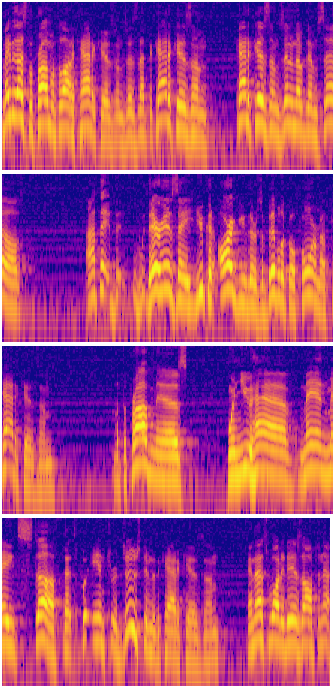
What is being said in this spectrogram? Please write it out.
Maybe that's the problem with a lot of catechisms, is that the catechism, catechisms in and of themselves, I think there is a, you could argue there's a biblical form of catechism, but the problem is when you have man made stuff that's put, introduced into the catechism, and that's what it is often now.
